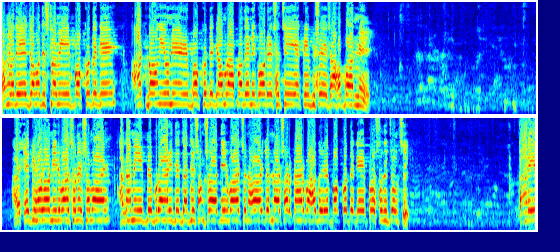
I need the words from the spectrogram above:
বাংলাদেশ জামাত ইসলামীর পক্ষ থেকে, আট নং ইউনিয়নের পক্ষ থেকে আমরা আপনাদের নিকট এসেছি একটি বিশেষ আহ্বান নিয়ে। এটি হলো নির্বাচনের সময় আগামী ফেব্রুয়ারিতে জাতীয় সংসদ নির্বাচন হওয়ার জন্য সরকার বাহাদুরের পক্ষ থেকে প্রস্তুতি চলছে। তার এই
